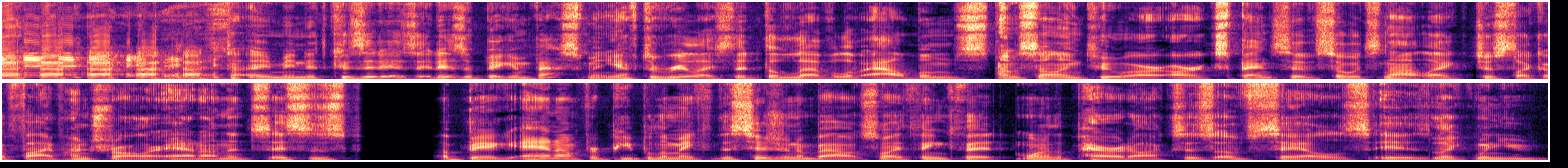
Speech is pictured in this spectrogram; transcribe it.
Yeah. I mean, because it is, it is a big investment. You have to realize that the level of albums I'm selling too are, are expensive. So it's not like just like a $500 add-on. It's, this is a big add-on for people to make a decision about. So I think that one of the paradoxes of sales is like when you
